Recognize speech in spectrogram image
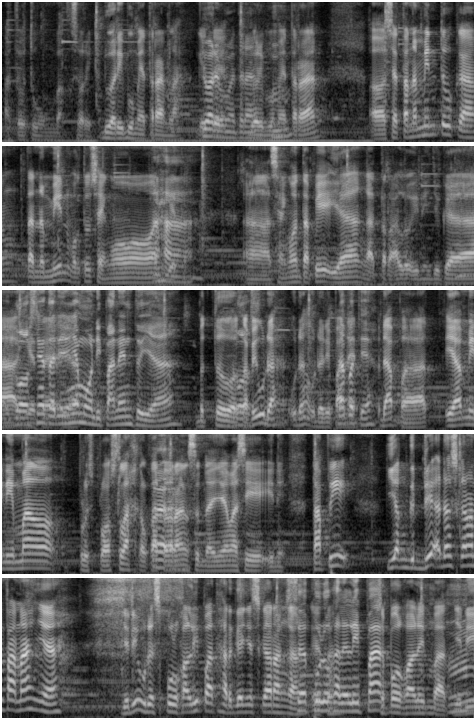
atau tumbak sorry 2000 meteran lah gitu 2000 ya. meteran. 2000 meteran Eh, saya tanemin tuh Kang tanemin waktu sengon Aha. gitu Uh, sengon tapi ya nggak terlalu ini juga. Goalsnya gitu, tadinya ya. mau dipanen tuh ya. Betul, Goals tapi udah udah udah dipanen. Dapat ya? Dapat. Ya minimal plus plus lah kalau kata orang Sundanya masih ini. Tapi yang gede ada sekarang tanahnya. Jadi udah 10 kali lipat harganya sekarang kan. 10 kali lipat. 10 kali lipat. Jadi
